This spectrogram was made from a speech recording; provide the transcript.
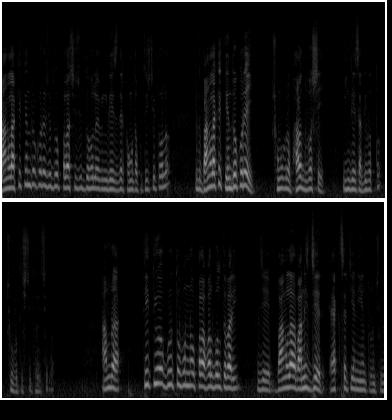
বাংলাকে কেন্দ্র করে যদিও পলাশি যুদ্ধ হলো এবং ইংরেজদের ক্ষমতা প্রতিষ্ঠিত হলো, কিন্তু বাংলাকে কেন্দ্র করেই সমগ্র ভারতবর্ষে ইংরেজ আধিপত্য সুপ্রতিষ্ঠিত হয়েছিল। আমরা তৃতীয় গুরুত্বপূর্ণ ফলাফল বলতে পারি যে বাংলার বাণিজ্যের একচেটিয়া নিয়ন্ত্রণ ছিল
